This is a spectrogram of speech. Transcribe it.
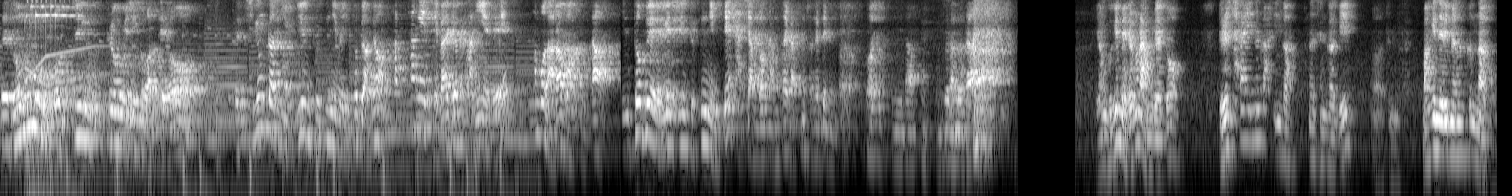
네, 너무 멋진 목표이신 것 같아요. 네, 지금까지 유지훈 교수님을 인터뷰하며 합창의 재발견 강의에 대해 한번 알아보았습니다. 인터뷰에 응해주신 교수님께 다시 한번 감사의 말씀 전해드립니다. 수고하셨습니다. 감사합니다. 연극의 매력은 아무래도 늘 살아있는 거 아닌가 하는 생각이 어, 듭니다. 막이 내리면 끝나고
